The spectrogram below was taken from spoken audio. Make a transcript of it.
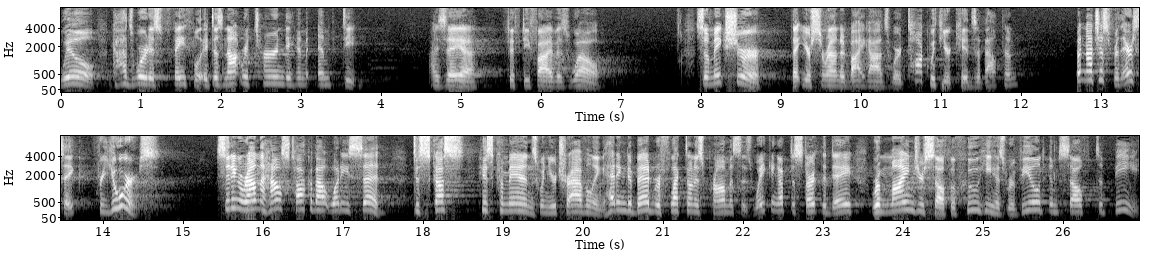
will. God's word is faithful, it does not return to him empty. Isaiah 55 as well. So make sure that you're surrounded by God's word. Talk with your kids about them, but not just for their sake, for yours. Sitting around the house, talk about what he said. Discuss his commands when you're traveling. Heading to bed, reflect on his promises. Waking up to start the day, remind yourself of who he has revealed himself to be.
